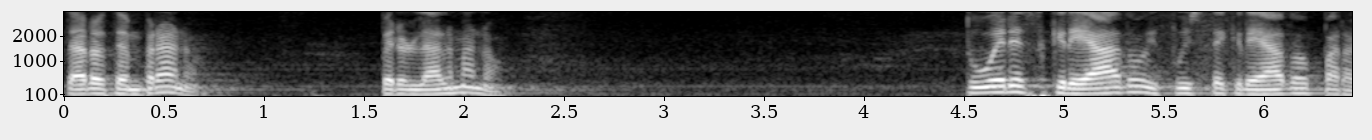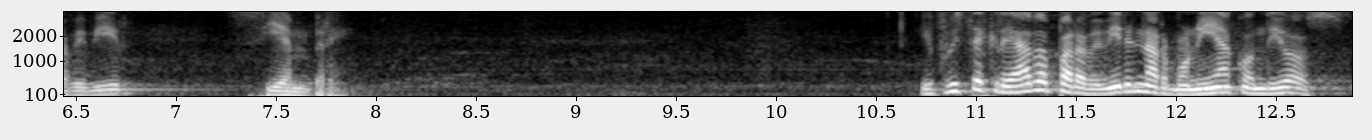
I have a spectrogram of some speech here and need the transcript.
tarde o temprano, pero el alma no. Tú eres creado y fuiste creado para vivir siempre. Y fuiste creado para vivir en armonía con Dios.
